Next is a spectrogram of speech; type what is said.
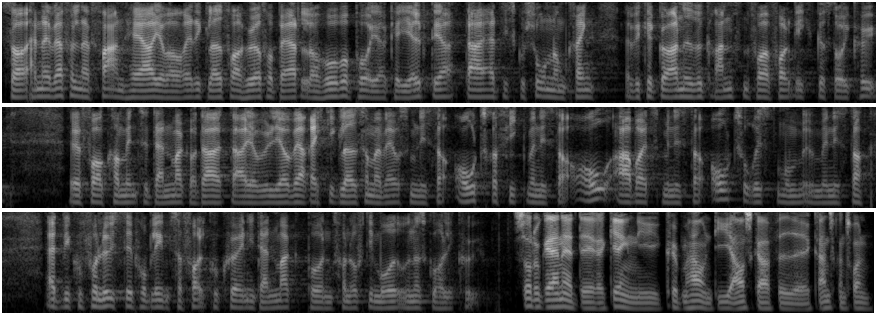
Så han er i hvert fald en erfaren herre. Jeg var rigtig glad for at høre fra Bertel og håber på, at jeg kan hjælpe der. Der er diskussionen omkring, hvad vi kan gøre nede ved grænsen, for at folk ikke skal stå i kø øh, for at komme ind til Danmark, og der, der jeg vil jeg være rigtig glad som erhvervsminister og trafikminister og arbejdsminister og turistminister, at vi kunne få løst det problem, så folk kunne køre ind i Danmark på en fornuftig måde, uden at skulle holde i kø. Så du gerne, at øh, regeringen i København de afskaffede øh, grænsekontrollen?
